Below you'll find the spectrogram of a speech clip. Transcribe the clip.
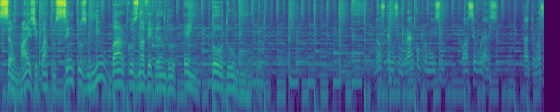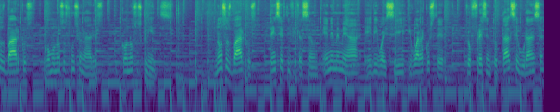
São mais de 400 mil barcos navegando em todo o mundo. Nós temos um grande compromisso com a segurança, tanto nossos barcos como nossos funcionários com nossos clientes. Nossos barcos têm certificação NMMA, ABYC e guarda costeiro, que oferecem total segurança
